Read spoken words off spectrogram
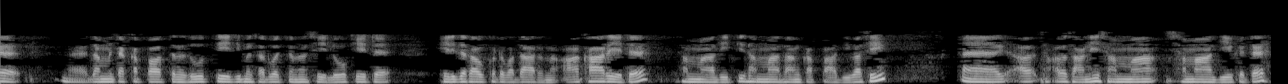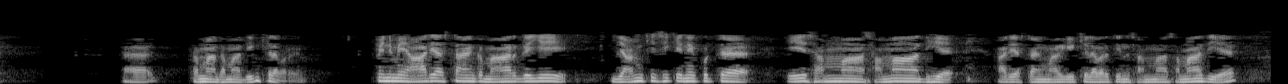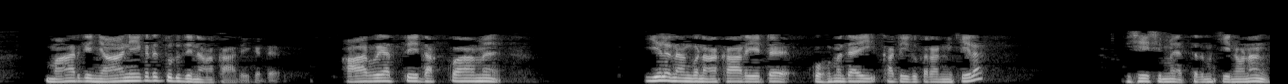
ධම්මචක්කප්පවත්තන සූත්‍රයේදීම සරුවචනන්සේ ලෝකේට හෙළිදරව්කට වදාරන ආකාරයට සම්මා දිට්ඨි සම්මා සංකප්ප ආදී වශයෙන් අවසානයේ සම්මා සමාධියකට සම්මා සමාධියෙන් කෙලවර වෙනවා. මෙන්න මේ ආර්ය අෂ්ටාංග මාර්ගයේ යම් කිසි කෙනෙකුට ඒ සම්මා සමාධිය ආර්ය අෂ්ටාංග මාර්ගයේ කෙලවර තියෙන සම්මා සමාධිය මාර්ග ඥානයකට තුඩු දෙන ආකාරයකට ආර්යත්වයේ දක්වාම ඉහළ නංගන ආකාරයට කොහොමදයි කටයුතු කරන්න කියලා විශේෂයෙන්ම ඇත්තටම කියනවා නම්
